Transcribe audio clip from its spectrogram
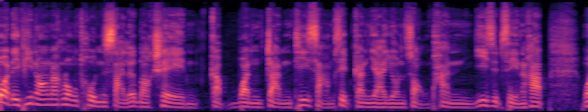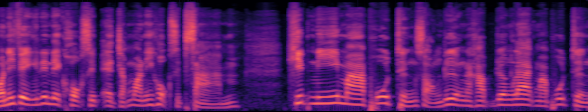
วัสดีพี่น้องนักลงทุนสายเลือดบล็อกเชน กับวันจันทร์ที่ 30 กันยายน 2024 นะครับ วันนี้เฟงกินเด็ก61 จังหวะนี้ 63 คลิปนี้มาพูดถึง 2 เรื่องนะครับ เรื่องแรกมาพูดถึง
